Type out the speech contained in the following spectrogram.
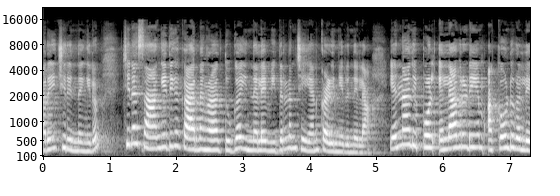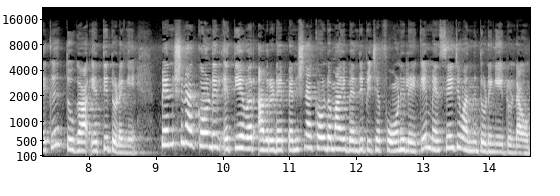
അറിയിച്ചിരുന്നെങ്കിലും ചില സാങ്കേതിക കാരണങ്ങളാൽ തുക ഇന്നലെ വിതരണം ചെയ്യാൻ കഴിഞ്ഞിരുന്നില്ല. എന്നാൽ ഇപ്പോൾ എല്ലാവരുടെയും അക്കൗണ്ടുകളിലേക്ക് തുക എത്തിത്തുടങ്ങി. പെൻഷൻ അക്കൗണ്ടിൽ എത്തിയവർ അവരുടെ പെൻഷൻ അക്കൗണ്ടുമായി ബന്ധിപ്പിച്ച ഫോണിലേക്ക് മെസ്സേജ് വന്നു തുടങ്ങിയിട്ടുണ്ടാവും.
